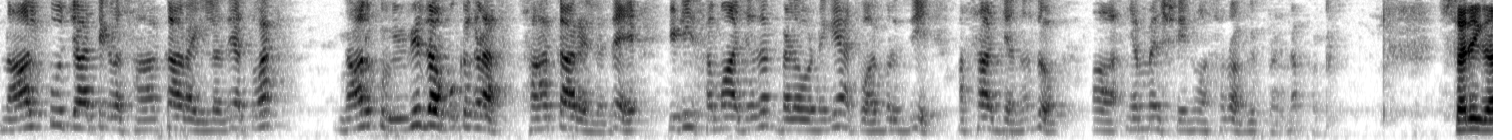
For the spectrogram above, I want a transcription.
ನಾಲ್ಕು ಜಾತಿಗಳ ಸಹಕಾರ ಇಲ್ಲದೆ ಅಥವಾ ನಾಲ್ಕು ವಿವಿಧ ಮುಖಗಳ ಸಹಕಾರ ಇಲ್ಲದೆ ಇಡೀ ಸಮಾಜದ ಬೆಳವಣಿಗೆ ಅಥವಾ ಅಭಿವೃದ್ಧಿ ಅಸಾಧ್ಯ ಅನ್ನೋದು ಎಂ ಎಲ್ ಶ್ರೀನಿವಾಸರು ಅಭಿಪ್ರಾಯನ ಪಟ್ಟರು ಸರ್ ಈಗ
